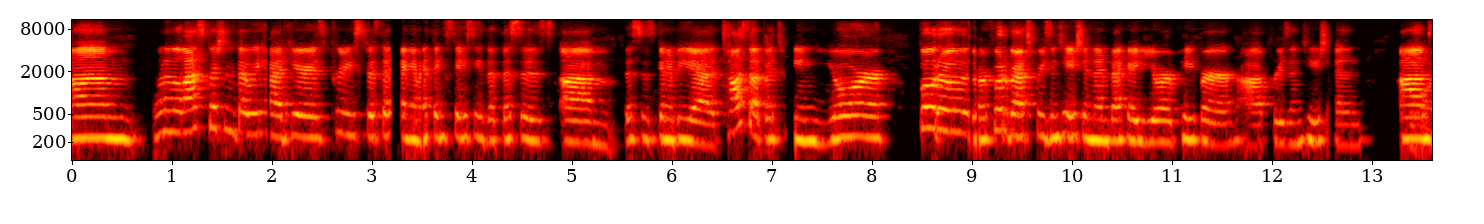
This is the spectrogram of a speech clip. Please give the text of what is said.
Um, one of the last questions that we had here is pretty specific, and I think Stacy that this is um, this is going to be a toss-up between your photos or photographs presentation and Becca your paper uh, presentation. Um,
